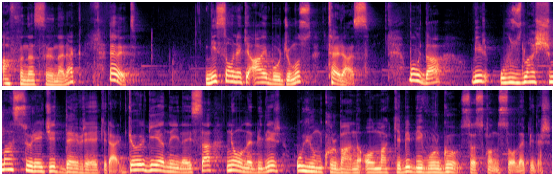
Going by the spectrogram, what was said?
affına sığınarak. Evet, bir sonraki ay burcumuz terazi. Burada bir uzlaşma süreci devreye girer. Gölge yanıyla ise ne olabilir? Uyum kurbanı olmak gibi bir vurgu söz konusu olabilir.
